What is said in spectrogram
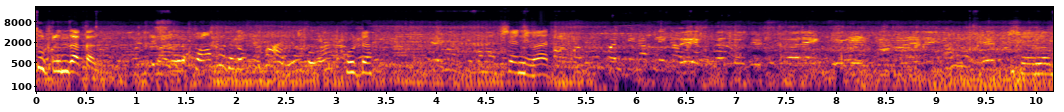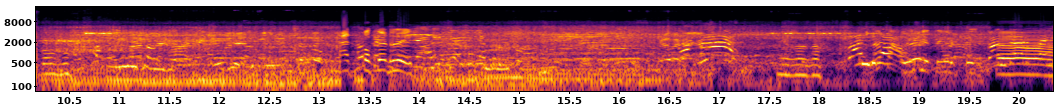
तुटून जातात. कुठं? शनिवार. चलो बघू. हात पकड रे. हे बघा. हा.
